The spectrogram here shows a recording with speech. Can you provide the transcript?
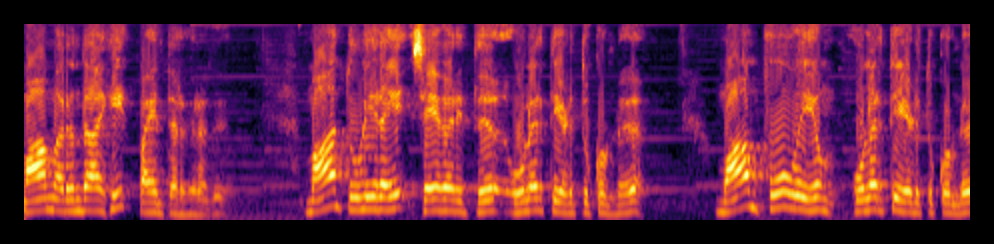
மாமருந்தாகி பயன் தருகிறது. மான் துளிரை சேகரித்து உலர்த்தி எடுத்துக்கொண்டு மாம் பூவையும் உலர்த்தி எடுத்துக்கொண்டு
